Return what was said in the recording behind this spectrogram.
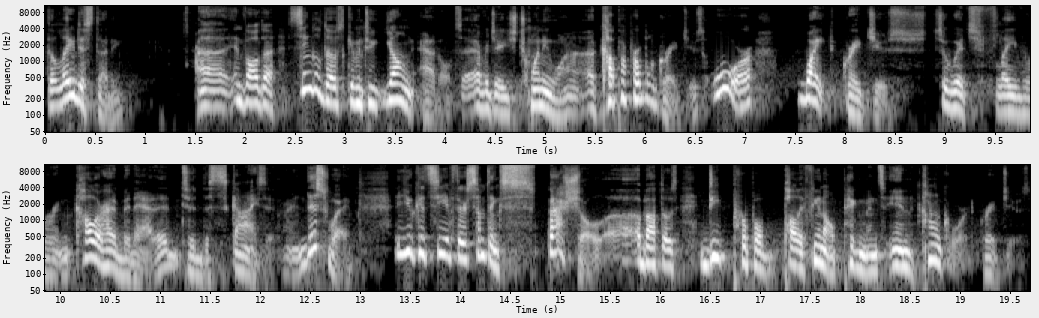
The latest study uh, involved a single dose given to young adults, average age 21, a cup of purple grape juice, or white grape juice, to which flavor and color had been added to disguise it. In this way, you could see if there's something special uh, about those deep purple polyphenol pigments in Concord grape juice,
